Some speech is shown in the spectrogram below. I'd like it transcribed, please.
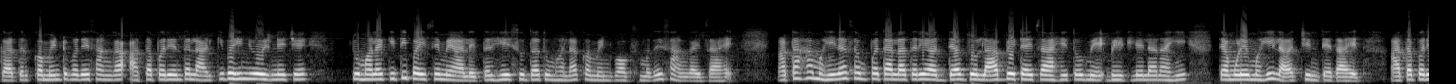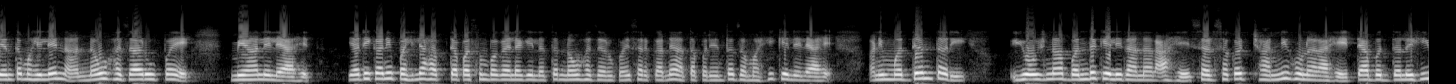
का? तर कमेंटमध्ये सांगा. आतापर्यंत लाडकी बहीण योजनेचे तुम्हाला किती पैसे मिळाले तर हे सुद्धा तुम्हाला कमेंट बॉक्समध्ये सांगायचं आहे. आता हा महिना संपत आला तरी अद्याप जो लाभ भेटायचा आहे तो मे भेटलेला नाही त्यामुळे महिला चिंतेत आहेत. आतापर्यंत महिलेंना नऊ हजार रुपये मिळालेले आहेत. या ठिकाणी पहिल्या हप्त्यापासून बघायला गेलं तर नऊ हजार रुपये सरकारने आतापर्यंत जमाही केलेले आहे. आणि मध्यंतरी योजना बंद केली जाणार आहे सरसकट छाननी होणार आहे त्याबद्दलही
